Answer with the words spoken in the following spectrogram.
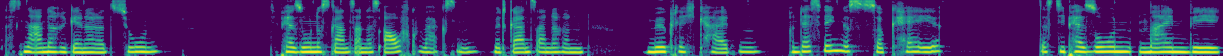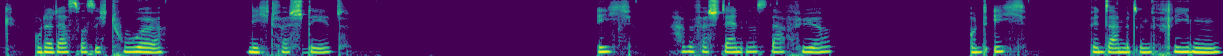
Das ist eine andere Generation. Die Person ist ganz anders aufgewachsen, mit ganz anderen Möglichkeiten. Und deswegen ist es okay, dass die Person meinen Weg oder das, was ich tue, nicht versteht. Ich habe Verständnis dafür und ich bin damit im Frieden,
